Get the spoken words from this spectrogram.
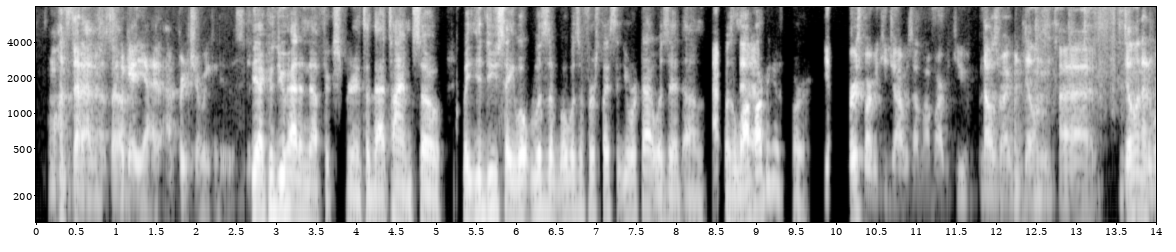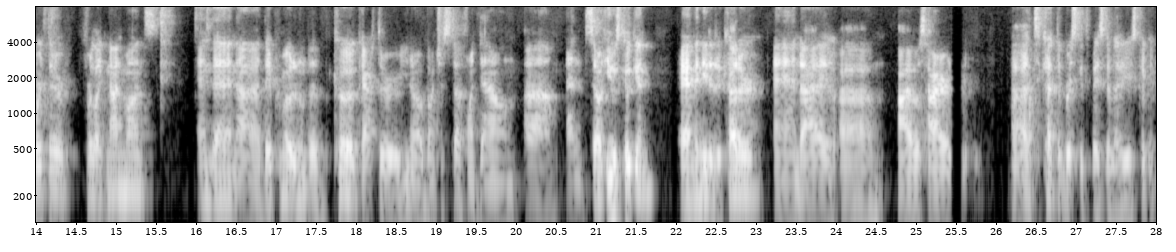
once that happened, it's like okay, yeah, I'm pretty sure we can do this. Yeah, because you had enough experience at that time. So, but you do you say what was the what was the first place that you worked at? Was it um I was it worked La uh, Barbecue or Yeah, first barbecue job was at La Barbecue. That was right when Dylan uh, Dylan had worked there for like nine months, and then uh, they promoted him to cook after you know a bunch of stuff went down. Um, and so he was cooking, and they needed a cutter, and I um, I was hired uh, to cut the briskets basically that he was cooking,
